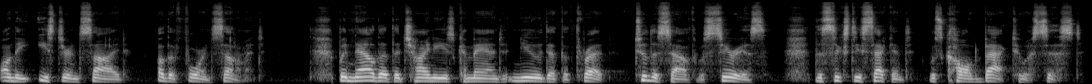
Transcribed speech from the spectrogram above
on the eastern side of the foreign settlement. But now that the Chinese command knew that the threat to the south was serious, the 62nd was called back to assist.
